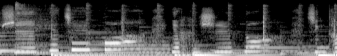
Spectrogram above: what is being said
有时也寂寞也很失落，心头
